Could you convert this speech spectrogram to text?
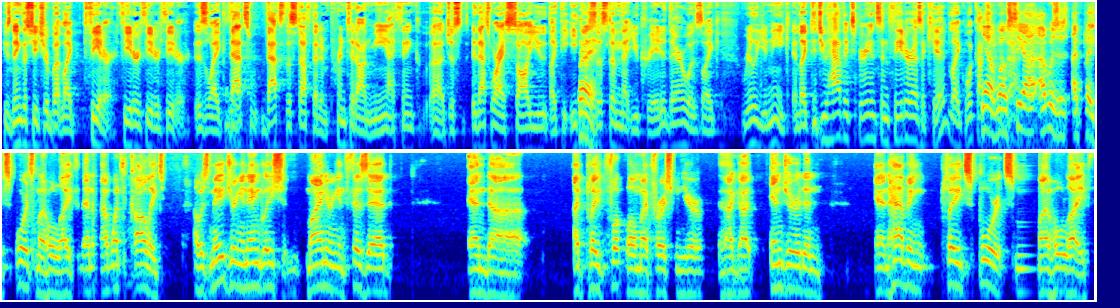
he's an English teacher, but like theater, theater, theater, theater is like that's that's the stuff that imprinted on me. I think uh, just that's where I saw you. Like the ecosystem right. that you created there was like really unique. And like, did you have experience in theater as a kid? Like, what got yeah, well, see, I, I was I played sports my whole life, and then I went to college. I was majoring in English and minoring in phys ed, and uh, I played football my freshman year and I got injured and and having played sports my whole life,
